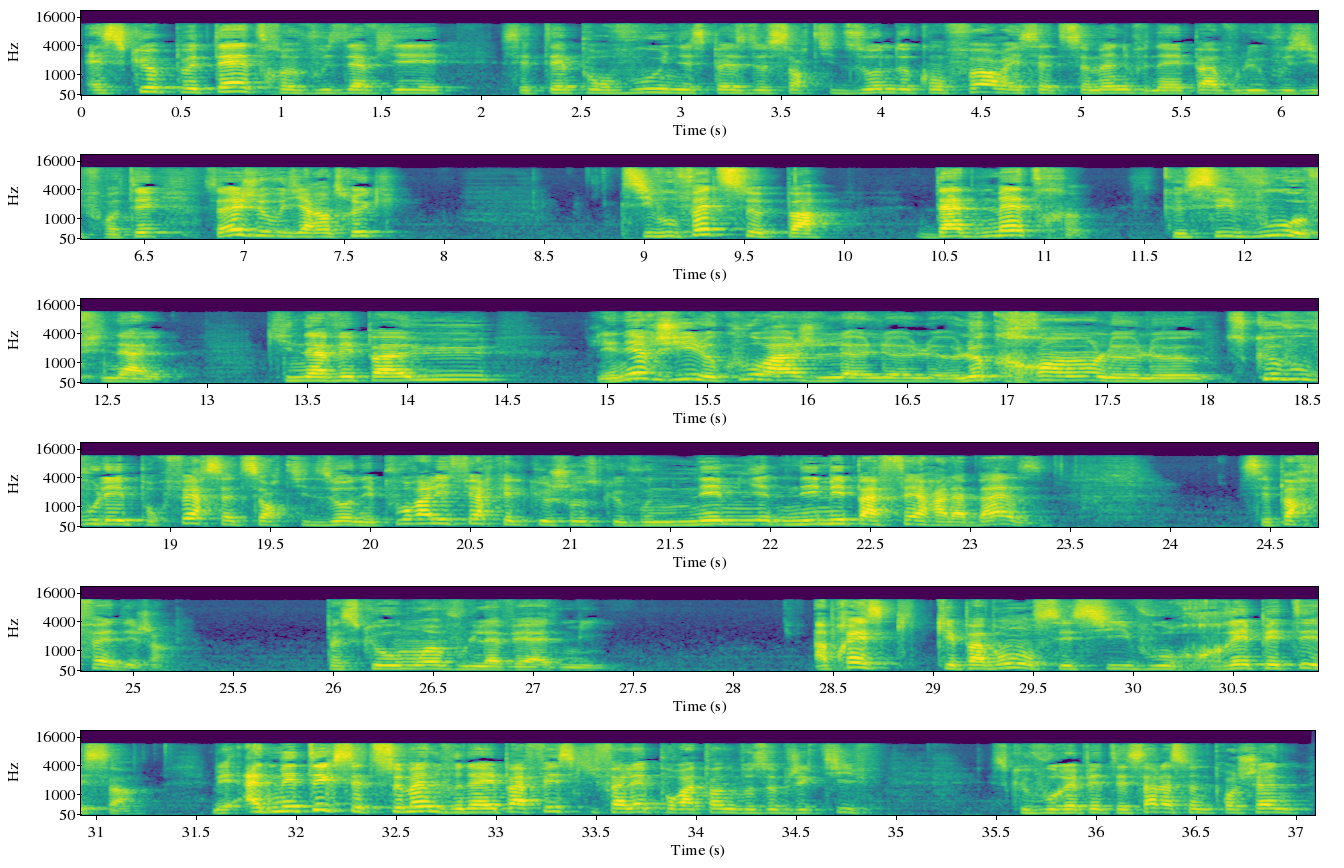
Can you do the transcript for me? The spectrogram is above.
Est-ce que peut-être vous aviez c'était pour vous une espèce de sortie de zone de confort et cette semaine, vous n'avez pas voulu vous y frotter. Vous savez, je vais vous dire un truc. Si vous faites ce pas d'admettre que c'est vous, au final, qui n'avez pas eu l'énergie, le courage, le, cran, le, ce que vous voulez pour faire cette sortie de zone et pour aller faire quelque chose que vous n'aimez pas faire à la base, c'est parfait déjà. Parce qu'au moins vous l'avez admis. Après, ce qui n'est pas bon, c'est si vous répétez ça. Mais admettez que cette semaine, vous n'avez pas fait ce qu'il fallait pour atteindre vos objectifs. Est-ce que vous répétez ça la semaine prochaine?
